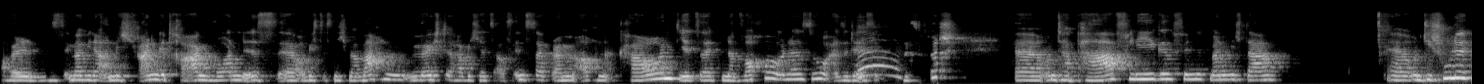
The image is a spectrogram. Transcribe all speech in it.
weil es immer wieder an mich herangetragen worden ist, äh, ob ich das nicht mehr machen möchte, habe ich jetzt auf Instagram auch einen Account, jetzt seit einer Woche oder so. Also der ja. ist jetzt ganz frisch. Äh, unter Paarpflege findet man mich da. Äh, und die Schule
